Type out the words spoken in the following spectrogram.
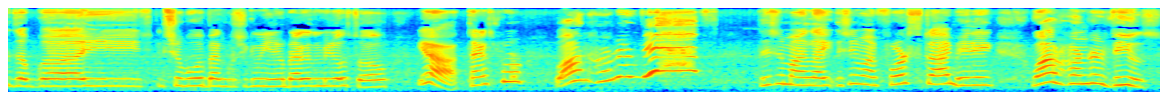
What's up guys? It's your boy Bangladesh Community back in the video. So yeah, thanks for 100 views. This is my like this is my first time hitting 100 views.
